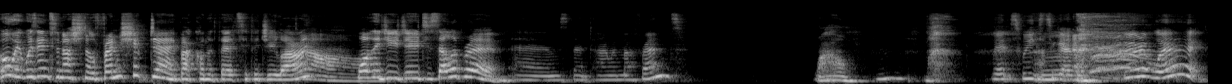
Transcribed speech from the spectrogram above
Oh, it was International Friendship Day back on the 30th of July. Aw. What did you do to celebrate? um spent time with my friends Wow. Ate sweets together we were at work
